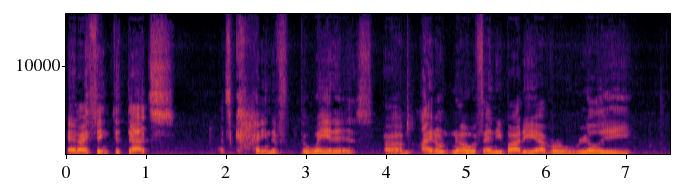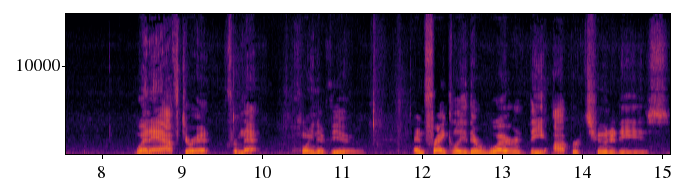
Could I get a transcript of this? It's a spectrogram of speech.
and I think that that's that's kind of the way it is. Um, I don't know if anybody ever really went after it from that point of view. And frankly, there weren't the opportunities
